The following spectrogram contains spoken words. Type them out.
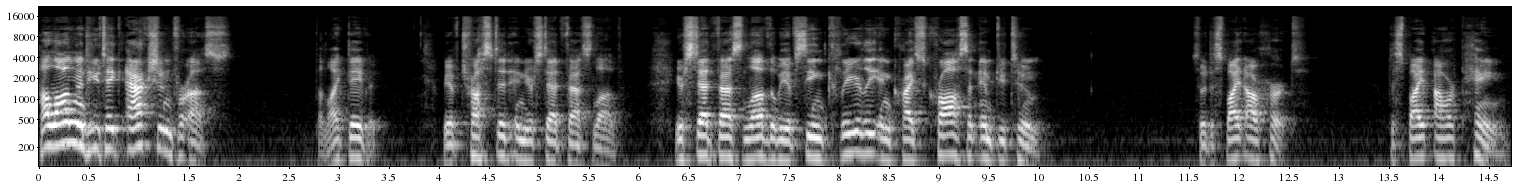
How long until you take action for us? But like David, we have trusted in your steadfast love, your steadfast love that we have seen clearly in Christ's cross and empty tomb. So, despite our hurt, despite our pain,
